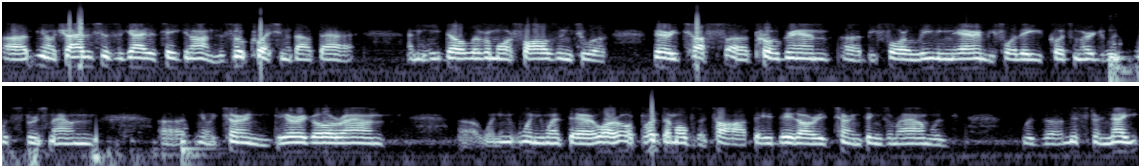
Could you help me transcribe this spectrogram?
Uh, you know, Travis is the guy to take it on. There's no question about that. I mean, he built Livermore Falls into a very tough uh, program uh, before leaving there, and before they, of course, merged with, with Spruce Mountain. Uh, you know, he turned Dirigo around uh, when he when he went there, or, or put them over the top. They they'd already turned things around with with uh, Mr. Knight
